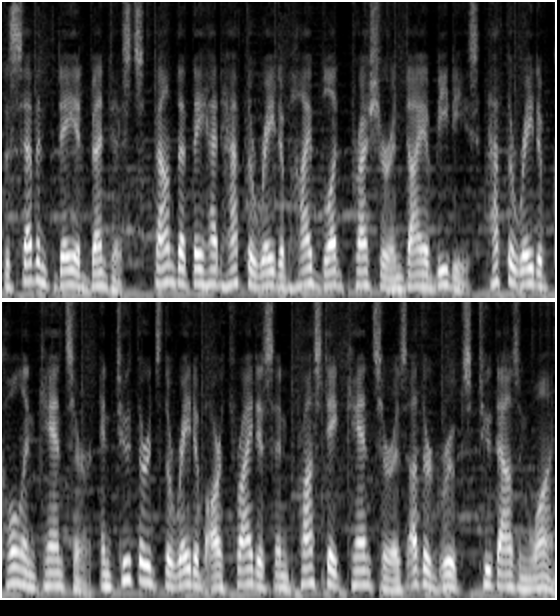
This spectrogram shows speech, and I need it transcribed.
the Seventh-day Adventists, found that they had half the rate of high blood pressure and diabetes, half the rate of colon cancer, and two-thirds the rate of arthritis and prostate cancer as other groups 2001.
